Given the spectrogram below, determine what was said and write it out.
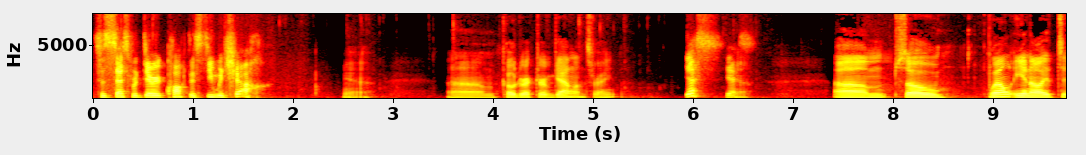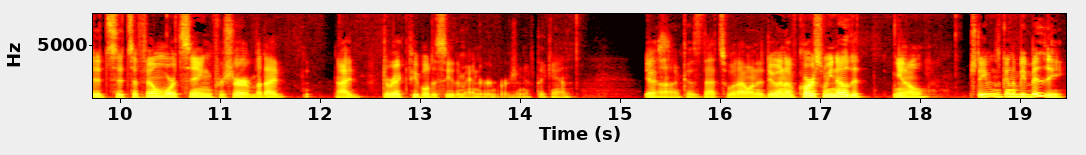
success for Derek Kwok than Stephen Chow. Yeah. Um, co-director of Gallants, right? Yes, yes. Um, so, well, you know, it's it's it's a film worth seeing for sure. But I I direct people to see the Mandarin version if they can, Yes. because that's what I want to do. And of course, we know that you know Stephen's going to be busy.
